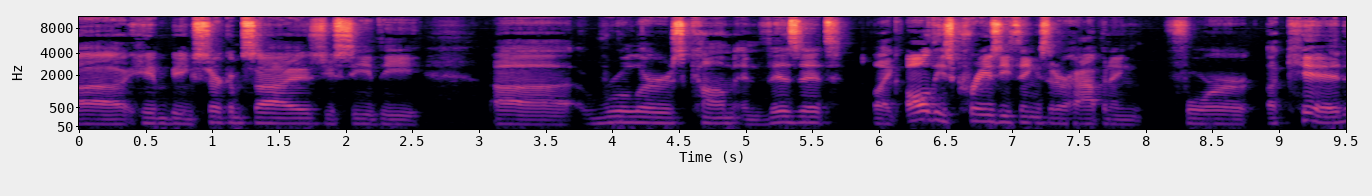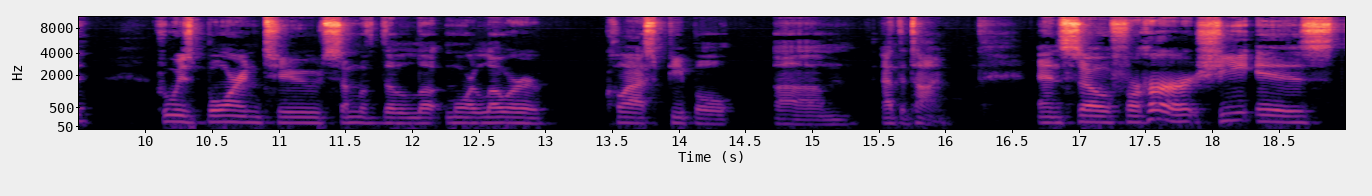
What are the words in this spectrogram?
uh, him being circumcised. You see the uh, rulers come and visit, like all these crazy things that are happening for a kid who is born to some of the lo- more lower class people um, at the time. And so for her, she is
